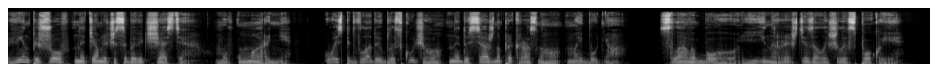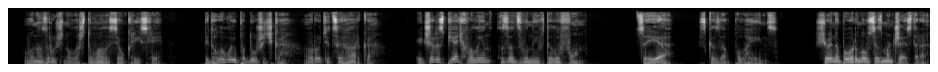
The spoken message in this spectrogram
Він пішов, не тямлячи себе від щастя, мов у маренні, увесь під владою блискучого, недосяжно прекрасного майбутнього. Слава Богу, її нарешті залишили в спокої. Вона зручно влаштувалася у кріслі, під головою подушечка, в роті цигарка, і через п'ять хвилин задзвонив телефон. Це я, сказав Пол Гейнс. Щойно повернувся з Манчестера.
